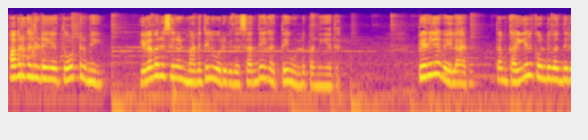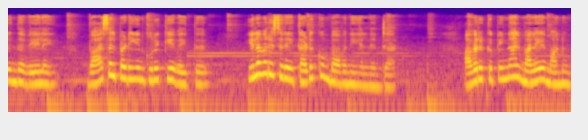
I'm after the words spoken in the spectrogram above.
அவர்களுடைய தோற்றமே இளவரசரின் மனதில் ஒருவித சந்தேகத்தை உண்டு பண்ணியது. பெரிய வேளார் தம் கையில் கொண்டு வந்திருந்த வேலை வாசல் படியின் குறுக்கே வைத்து இளவரசரை தடுக்கும் பாவனையில் நின்றார். அவருக்கு பின்னால் மலையமானும்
